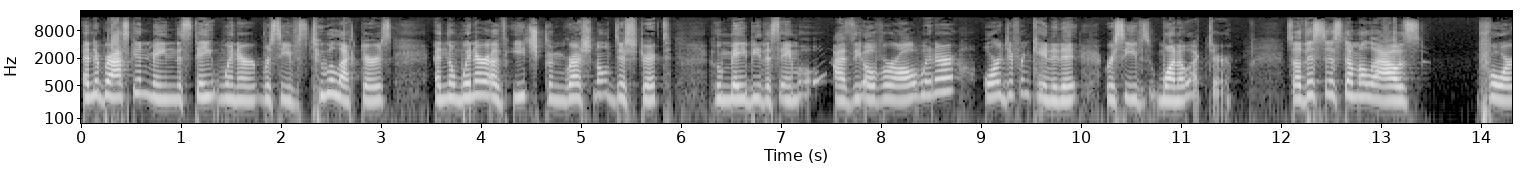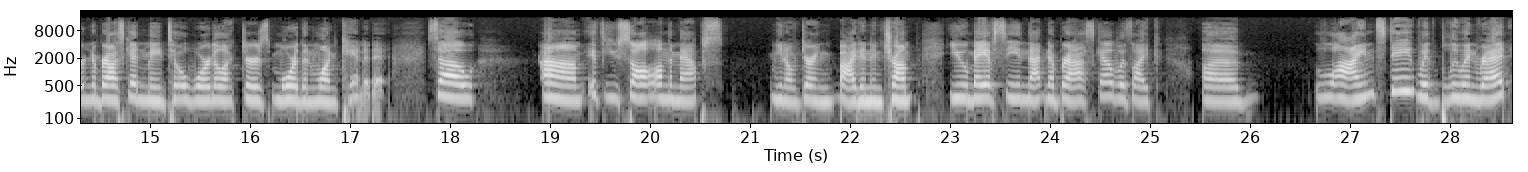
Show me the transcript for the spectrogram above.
In Nebraska and Maine, the state winner receives two electors and the winner of each congressional district, who may be the same as the overall winner or a different candidate, receives one elector. So this system allows for Nebraska and Maine to award electors more than one candidate. So um, if you saw on the maps, you know, during Biden and Trump, you may have seen that Nebraska was like a line state with blue and red.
